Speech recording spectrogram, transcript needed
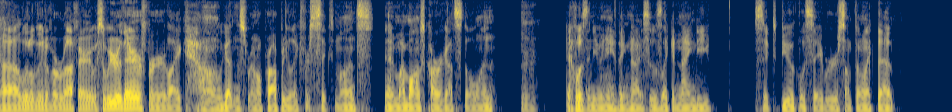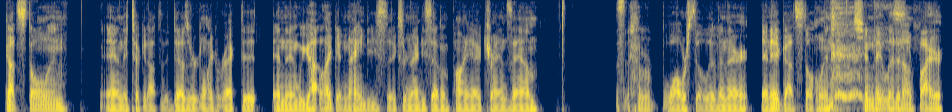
Uh, a little bit of a rough area. So we were there for like, oh, we got in this rental property like for six months, and my mom's car got stolen. Hmm. It wasn't even anything nice. It was like a 96 Buick LeSabre or something like that. Got stolen, and they took it out to the desert and like wrecked it. And then we got like a 96 or 97 Pontiac Trans Am while we're still living there, and it got stolen, and they lit it on fire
